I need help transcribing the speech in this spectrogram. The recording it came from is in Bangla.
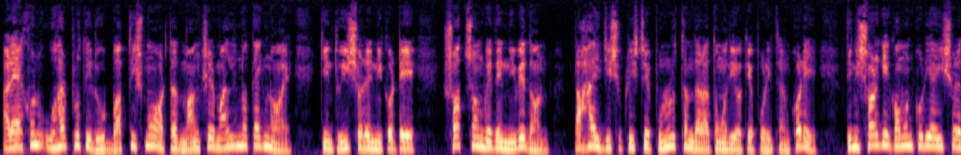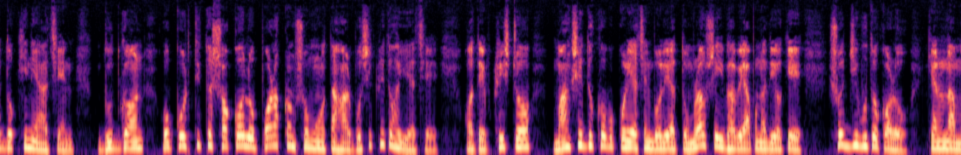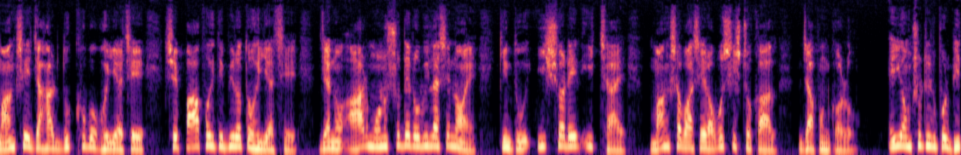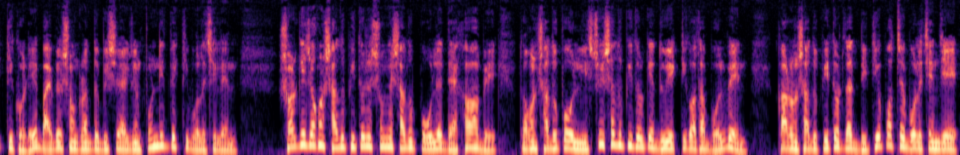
আর এখন উহার প্রতিরূপ বাপতিস্ম অর্থাৎ মাংসের মালিন্য ত্যাগ নয়, কিন্তু ঈশ্বরের নিকটে সৎসংবেদের নিবেদন তাহাই যীশুখ্রিস্টের পুনরুত্থান দ্বারা তোমাদিওকে পরিত্রাণ করে, তিনি স্বর্গে গমন করিয়া ঈশ্বরের দক্ষিণে আছেন। দুধগণ ও কর্তৃত্ব সকল ও পরাক্রম সমূহ তাহার বশীকৃত হইয়াছে। অতএব খ্রিস্ট মাংসের দুঃখ করিয়াছেন বলিয়া তোমরাও সেইভাবে আপনাদিওকে সজ্জীভূত করো, কেননা মাংসে যাহার দুঃখভোগ হইয়াছে, সে পাপ হইতে বিরত হইয়াছে, যেন আর মনুষ্যদের অভিলাষে নয়, কিন্তু ঈশ্বরের ইচ্ছায় মাংসাবাসের অবশিষ্ট কাল যাপন করো। এই অংশটির উপর ভিত্তি করে বাইবেল সংক্রান্ত বিষয়ে একজন পণ্ডিত ব্যক্তি বলেছিলেন, স্বর্গে যখন সাধু পিতরের সঙ্গে সাধু পৌলের দেখা হবে, তখন সাধু পৌল নিশ্চয়ই সাধু পিতরকে দু একটি কথা বলবেন। কারণ সাধু পিতর তার দ্বিতীয় পত্রে বলেছেন যে,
